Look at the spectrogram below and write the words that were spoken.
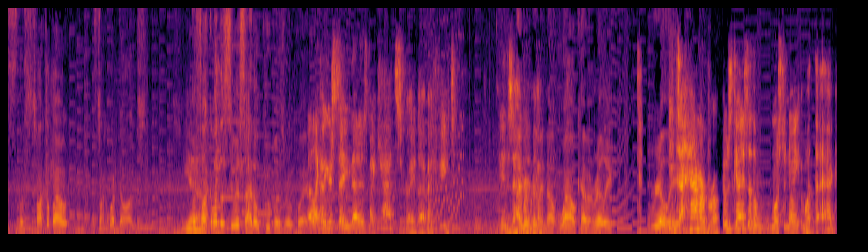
let's let's talk about let's talk about dogs. yeah. Let's talk about the suicidal Koopas real quick. I like how you're saying that as my cat's right at my feet. Hey, there's a I hammer, didn't bro. even know. Wow, Kevin, really? Really? It's a hammer, bro. Those guys are the most annoying. What the heck?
